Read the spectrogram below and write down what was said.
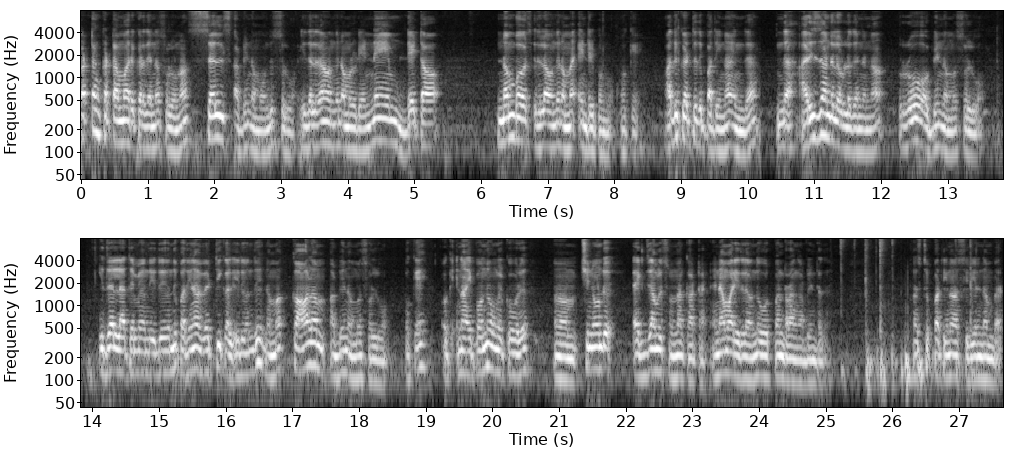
கட்டம் கட்டமாக இருக்கிறது என்ன சொல்லுவோம்னா செல்ஸ் அப்படின்னு நம்ம வந்து சொல்லுவோம். இதில் தான் வந்து நம்மளுடைய நேம் டேட்டா நம்பர்ஸ் இதெல்லாம் வந்து நம்ம என்ட்ரி பண்ணுவோம். ஓகே அதுக்கு அடுத்தது பார்த்தீங்கன்னா இந்த இந்த ஹரிசாண்டலில் உள்ளது என்னென்னா ரோ அப்படின்னு நம்ம சொல்லுவோம். இது எல்லாத்தையுமே வந்து இது வந்து பார்த்தீங்கன்னா வெர்டிக்கல் இது வந்து நம்ம காலம் அப்படின்னு நம்ம சொல்லுவோம். ஓகே ஓகே நான் இப்போ வந்து உங்களுக்கு ஒரு சின்னோண்டு எக்ஸாம்பிள் சொன்னால் காட்டுறேன். என்ன மாதிரி இதில் வந்து ஒர்க் பண்ணுறாங்க அப்படின்றது. ஃபஸ்ட்டு பார்த்தீங்கன்னா serial number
